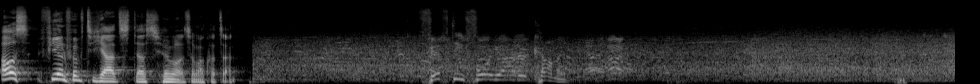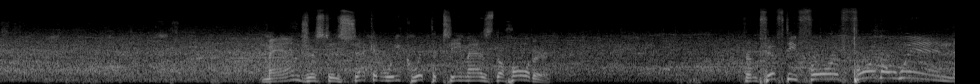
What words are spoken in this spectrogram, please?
aus 54 Yards. Das hören wir uns nochmal kurz an. 54 yarder coming. Man, just his second week with the team as the holder. From 54 for the win.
